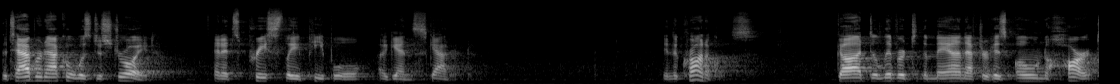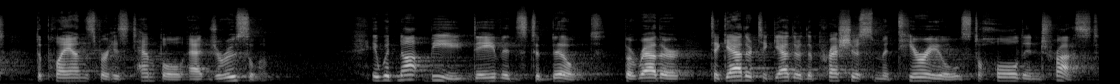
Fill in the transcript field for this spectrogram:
the tabernacle was destroyed and its priestly people again scattered. In the Chronicles, God delivered to the man after his own heart the plans for his temple at Jerusalem. It would not be David's to build, but rather to gather together the precious materials to hold in trust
